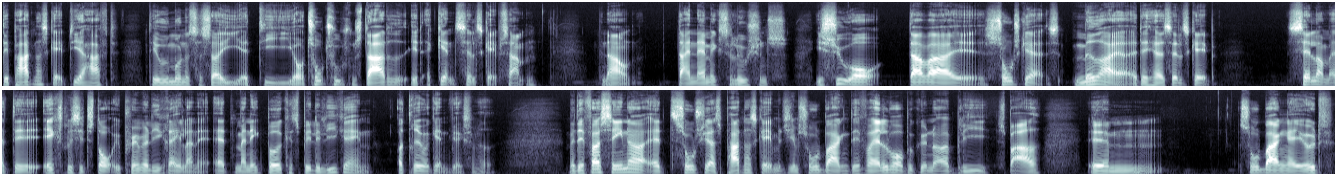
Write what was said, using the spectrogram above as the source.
Det partnerskab, de har haft, det udmundede sig så i, at de i år 2000 startede et agentselskab sammen med navn Dynamic Solutions. I syv år, der var øh, Solskjaer medejer af det her selskab, selvom at det eksplicit står i Premier League-reglerne, at man ikke både kan spille i ligaen og drive agentvirksomhed. Men det er først senere, at Solskjaers partnerskab med Jim Solbakken, det for alvor begynder at blive sparet. Øhm, Solbakken er jo et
